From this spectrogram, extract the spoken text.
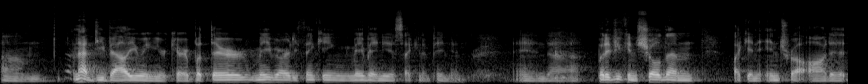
um, not devaluing your care, but they're maybe already thinking, maybe I need a second opinion. Right. And, uh, but if you can show them like an intra audit,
